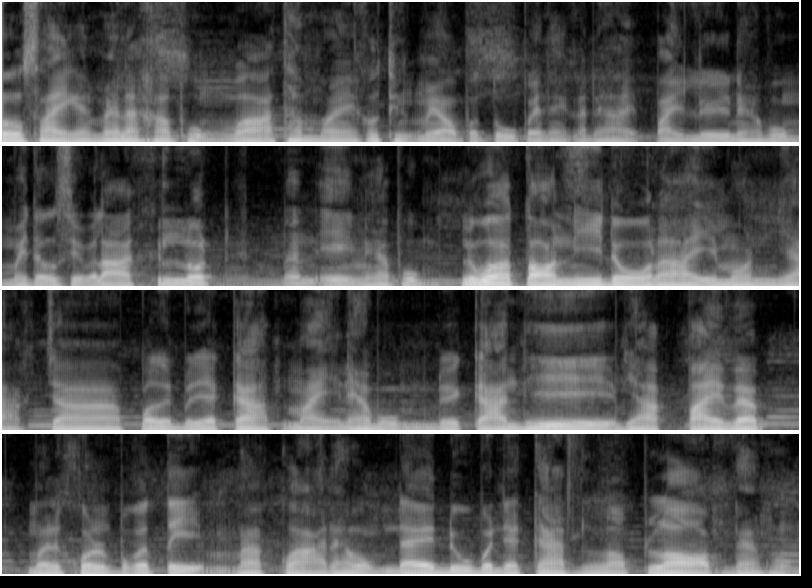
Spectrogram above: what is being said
สงสัยกันไหมล่ะครับผมว่าทำไมเขาถึงไม่เอาประตูไปไหนก็ได้ไปเลยนะครับผมไม่ต้องเสียเวลาขึ้นรถนั่นเองนะครับผมหรือว่าตอนนี้โดราเอมอนอยากจะเปิดบรรยากาศใหม่นะครับผมโดยการที่อยากไปแบบ เหมือนคนปกติมากกว่านะครับผมได้ดูบรรยากาศรอบๆนะครับผม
